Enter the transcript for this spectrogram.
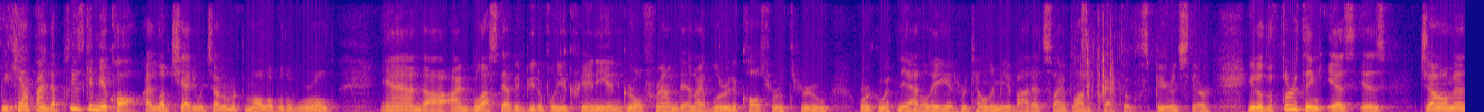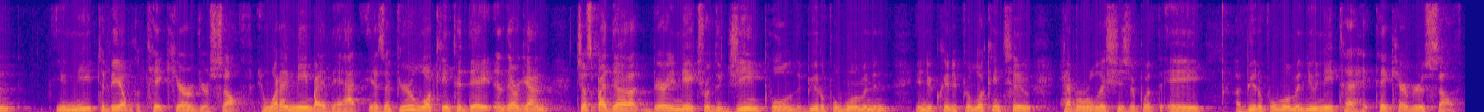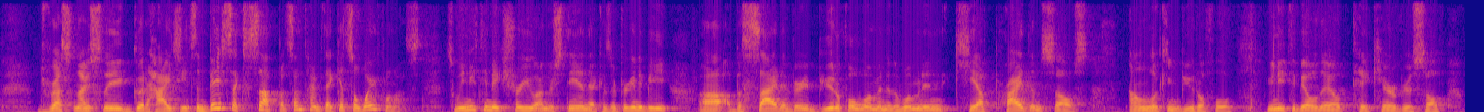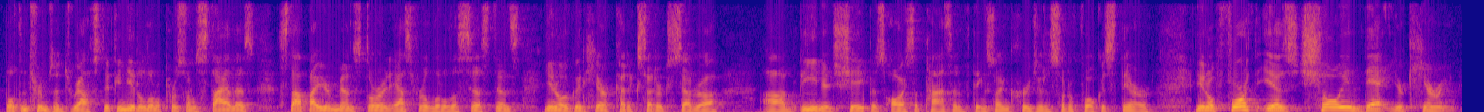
you can't find that, please give me a call. I love chatting with gentlemen from all over the world. And uh, I'm blessed to have a beautiful Ukrainian girlfriend, and I've learned the culture through working with Natalie and her telling me about it, so I have a lot of practical experience there. You know, the third thing is, is gentlemen, you need to be able to take care of yourself. And what I mean by that is if you're looking to date, and there again, just by the very nature of the gene pool and the beautiful woman in, in Ukraine, if you're looking to have a relationship with a, a beautiful woman, you need to take care of yourself dress nicely, good hygiene, some basic stuff, but sometimes that gets away from us. So we need to make sure you understand that because if you're going to be uh, beside a very beautiful woman, and the women in Kiev pride themselves on looking beautiful, you need to be able to take care of yourself, both in terms of dress. If you need a little personal stylist, stop by your men's store and ask for a little assistance, you know, a good haircut, etc., etc. Uh, being in shape is always a positive thing, so I encourage you to sort of focus there. You know, fourth is showing that you're caring.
